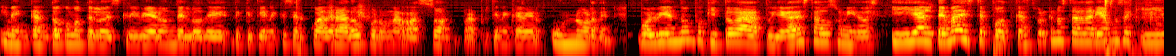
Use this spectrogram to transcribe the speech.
y me encantó cómo te lo describieron de lo de, de que tiene que ser cuadrado por una razón, para, porque tiene que haber un orden. Volviendo un poquito a tu llegada a Estados Unidos y al tema de este podcast, porque nos tardaríamos aquí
